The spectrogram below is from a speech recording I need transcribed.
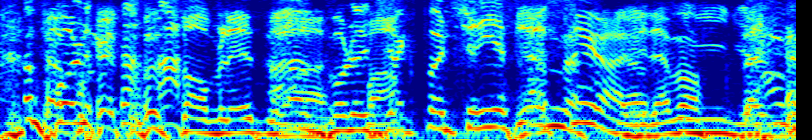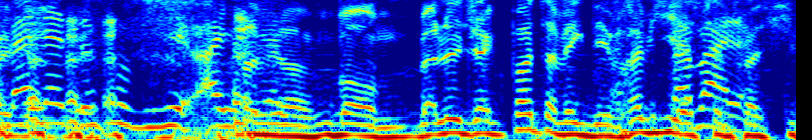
ça Pour le- pourrait te ressembler. Ah, pour le jackpot chéri FM. Bien sûr, évidemment. Merci, bien Ah, sûr. une balade de faux billets. Bon, bah le jackpot avec des vrais Ah, c'est billets cette fois-ci.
